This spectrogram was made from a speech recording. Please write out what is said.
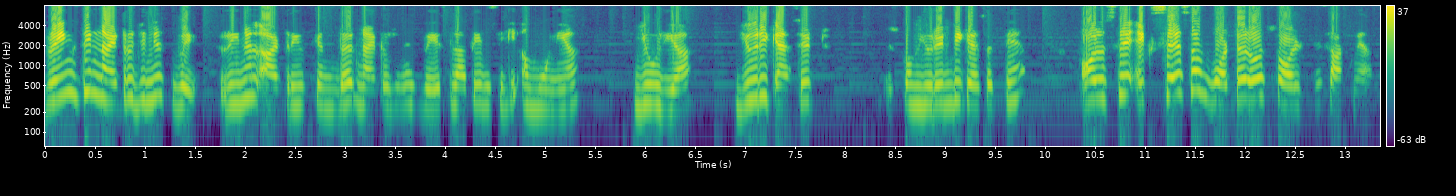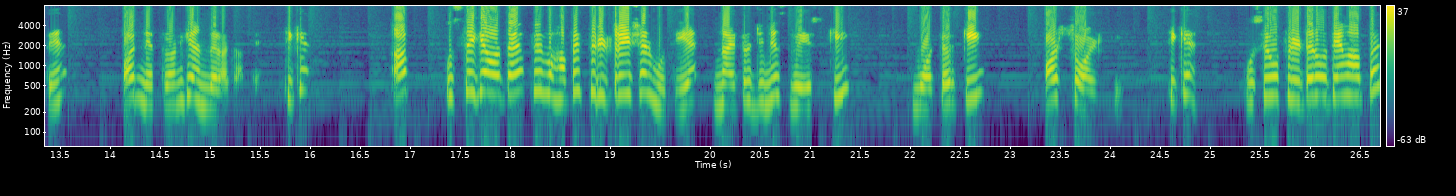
brings the nitrogenous waste renal arteries के अंदर नाइट्रोजनियस वेस्ट लाती है, जैसे कि अमोनिया यूरिया यूरिक एसिड इसको हम यूरिन भी कह सकते हैं, और उससे एक्सेस ऑफ़ वाटर और सॉल्ट भी साथ में आते हैं और नेफ्रॉन के अंदर आ जाते हैं, ठीक है? अब उससे क्या होता है, फिर वहाँ पे फिल्ट्रेशन होती है नाइट्रोजनियस वेस्ट की वाटर की और सॉल्ट की, ठीक है? उससे वो फ़िल्टर होते हैं वहाँ पर।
